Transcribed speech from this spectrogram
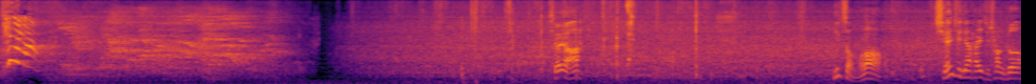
听到吗？小雅，你怎么了？前几天还一起唱歌，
